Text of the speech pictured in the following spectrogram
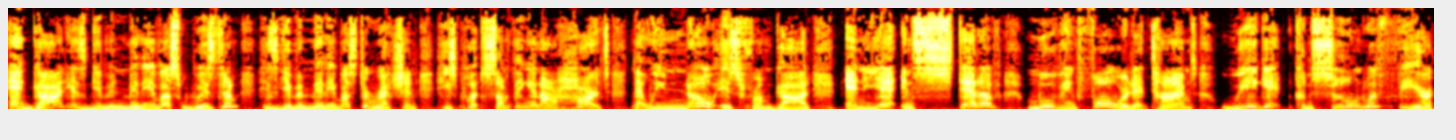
And God has given many of us wisdom. He's given many of us direction. He's put something in our hearts that we know is from God. And yet, instead of moving forward at times, we get consumed with fear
